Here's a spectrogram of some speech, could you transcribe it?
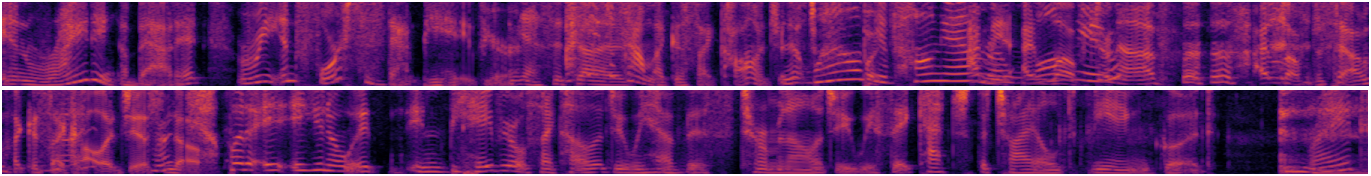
in writing about it, reinforces that behavior. Yes, it I does. I sound like a psychologist. Well, you've hung out. I mean, I love enough. to. I love to sound like a psychologist. Right. No, but it, you know, it, in behavioral psychology, we have this terminology. We say, "Catch the child being good." right?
